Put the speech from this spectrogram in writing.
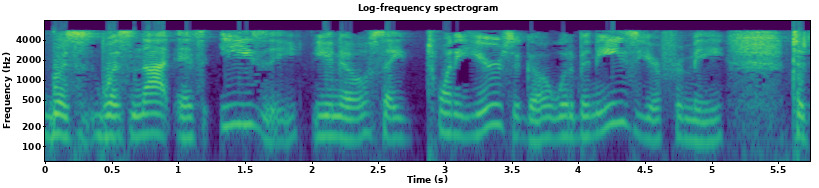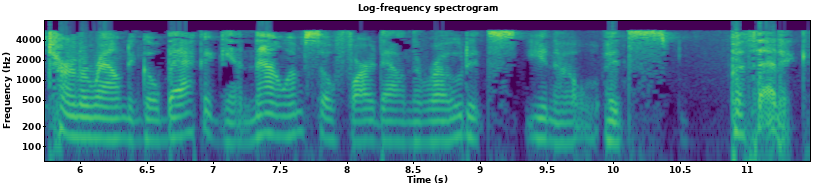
was was not as easy. You know, say 20 years ago would have been easier for me to turn around and go back again. Now I'm so far down the road. It's you know, it's pathetic.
